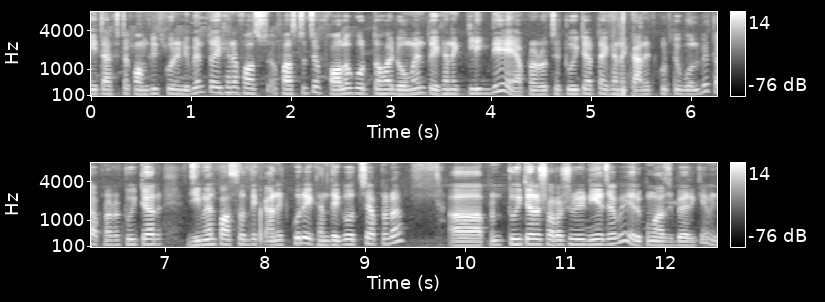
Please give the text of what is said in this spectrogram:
এই টাস্কটা কমপ্লিট করে নেবেন। তো এখানে ফার্স্ট ফার্স্ট হচ্ছে ফলো করতে হয় ডোমেন তো এখানে ক্লিক দিয়ে আপনার হচ্ছে টুইটারটা এখানে কানেক্ট করতে বলবে। তো আপনারা টুইটার জিমেল পাসওয়ার্ড দিয়ে কানেক্ট করে এখান থেকে হচ্ছে আপনারা আপনার টুইটারে সরাসরি নিয়ে যাবে, এরকম আসবে আর কি। আমি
